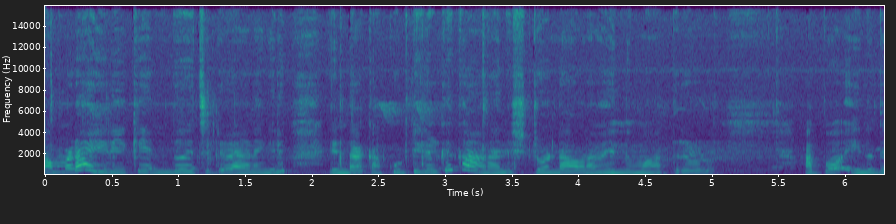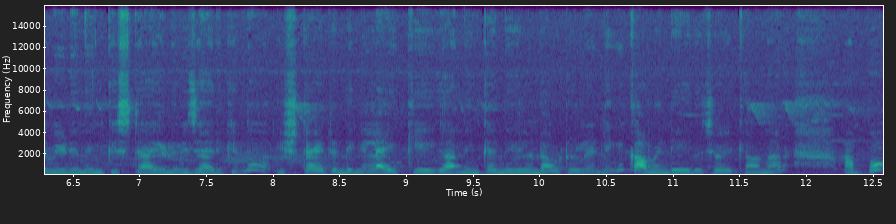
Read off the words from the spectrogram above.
നമ്മുടെ ഐഡിയക്ക് എന്ത് വെച്ചിട്ട് വേണമെങ്കിലും ഉണ്ടാക്കാം. കുട്ടികൾക്ക് കാണാൻ ഇഷ്ടം ഉണ്ടാവണം എന്ന് മാത്രമേ ഉള്ളൂ. അപ്പോൾ ഇന്നത്തെ വീഡിയോ നിങ്ങൾക്ക് ഇഷ്ടമായി എന്ന് വിചാരിക്കുന്നു. ഇഷ്ടമായിട്ടുണ്ടെങ്കിൽ ലൈക്ക് ചെയ്യുക. നിങ്ങൾക്ക് എന്തെങ്കിലും ഡൗട്ടുകൾ ഉണ്ടെങ്കിൽ കമന്റ് ചെയ്ത് ചോദിക്കാവുന്നതാണ്. അപ്പോൾ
